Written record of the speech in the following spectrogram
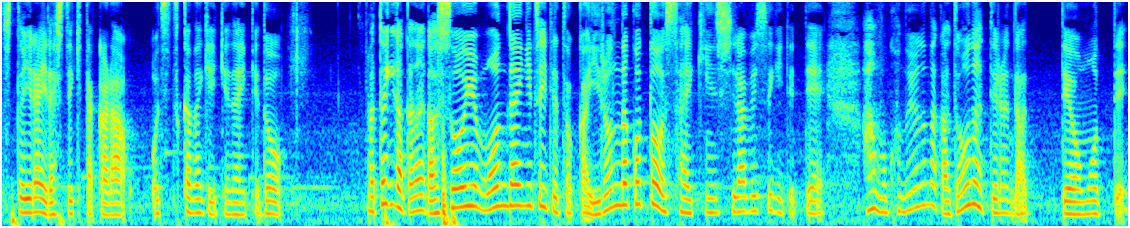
ちょっとイライラしてきたから落ち着かなきゃいけないけど、まあ、とにかくなんかそういう問題についてとかいろんなことを最近調べすぎてて、あ、もうこの世の中どうなってるんだって思って、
